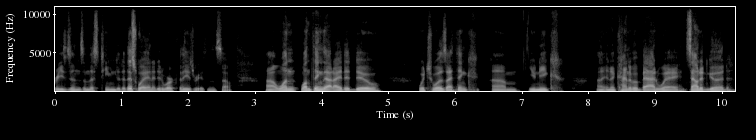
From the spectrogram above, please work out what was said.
reasons and this team did it this way and it did work for these reasons so uh, one one thing that i did do which was i think um, unique uh, in a kind of a bad way it sounded good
